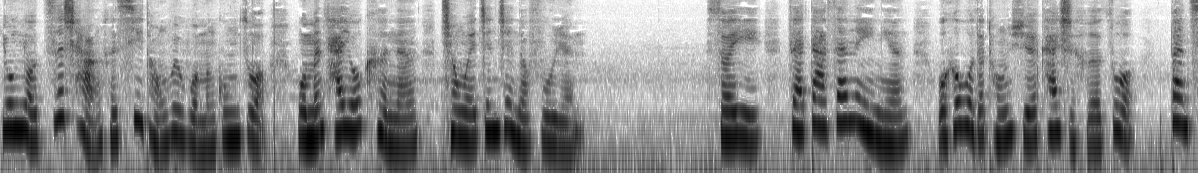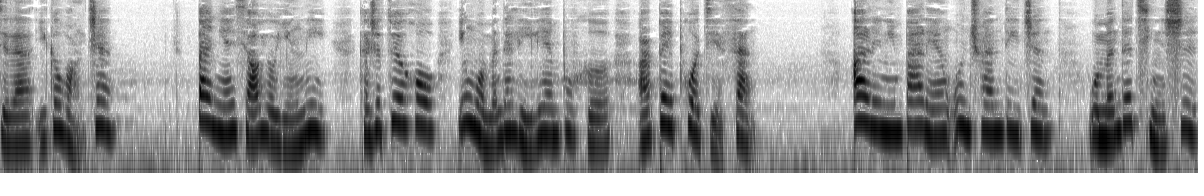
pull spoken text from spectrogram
拥有资产和系统为我们工作，我们才有可能成为真正的富人。所以在大三那一年，我和我的同学开始合作，办起了一个网站。半年小有盈利，可是最后因我们的理念不合而被迫解散。二零零八年汶川地震，我们的寝室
